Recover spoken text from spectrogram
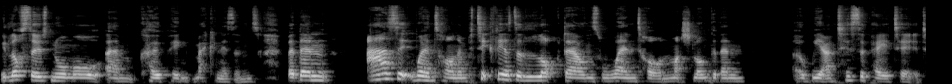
We lost those normal um, coping mechanisms. But then as it went on, and particularly as the lockdowns went on much longer than uh, we anticipated,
